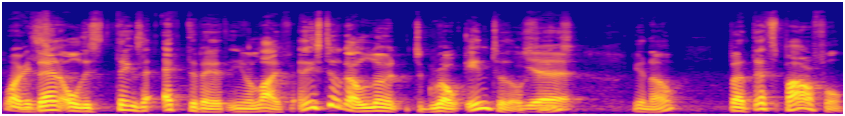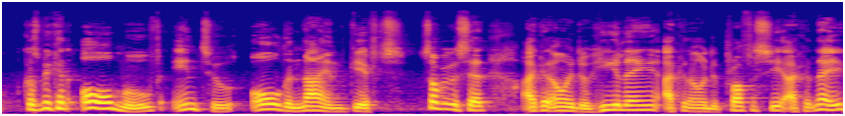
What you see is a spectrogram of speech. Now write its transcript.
Well, then all these things are activated in your life, and you still got to learn to grow into those Yeah. things. You know, but that's powerful because we can all move into all the nine gifts. Some people said, "I can only do healing. I can only do prophecy. I can." No,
